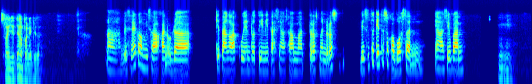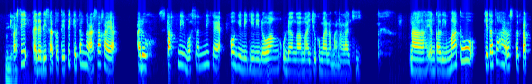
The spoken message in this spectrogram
selanjutnya apa nih, Pita? Nah, biasanya kalau misalkan udah kita ngelakuin rutinitas yang sama terus-menerus, biasanya tuh kita suka bosen. Ya nggak sih, Van? Mm-mm, bener. Pasti ada di satu titik kita ngerasa kayak, aduh, stuck nih, bosen nih, kayak, kok gini-gini doang, udah nggak maju ke mana-mana lagi. Nah, yang kelima tuh, kita tuh harus tetap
